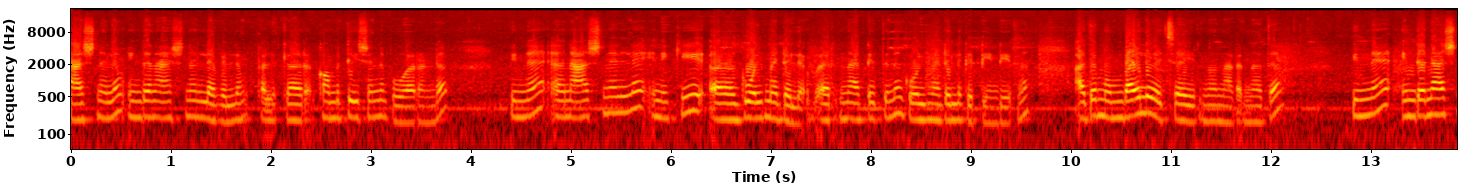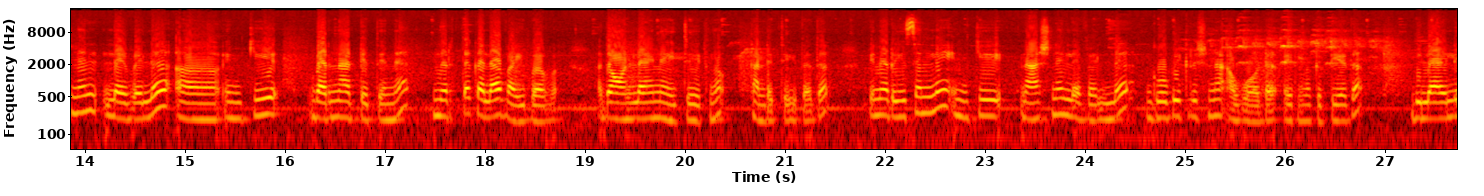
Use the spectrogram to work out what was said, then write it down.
നാഷണലും ഇന്റർനാഷണൽ ലെവലിലും കളിക്കാറ് കോമ്പറ്റീഷന് പോകാറുണ്ട് പിന്നെ നാഷണലിൽ എനിക്ക് ഗോൾഡ് മെഡൽ ഭരതനാട്യത്തിന് ഗോൾഡ് മെഡൽ കിട്ടിയിട്ടുണ്ടായിരുന്നു അത് മുംബൈയിൽ വെച്ചായിരുന്നു നടന്നത്. പിന്നെ ഇന്റർനാഷണൽ ലെവൽ എനിക്ക് ഭരതനാട്യത്തിന് നൃത്തകലാ വൈഭവ് അത് ഓൺലൈനായിട്ടായിരുന്നു കണ്ടക്ട് ചെയ്തത്. പിന്നെ റീസെന്റ്ലി എനിക്ക് നാഷണൽ ലെവലിൽ ഗോപികൃഷ്ണ അവാർഡ് ആയിരുന്നു കിട്ടിയത്. ബിലായിൽ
